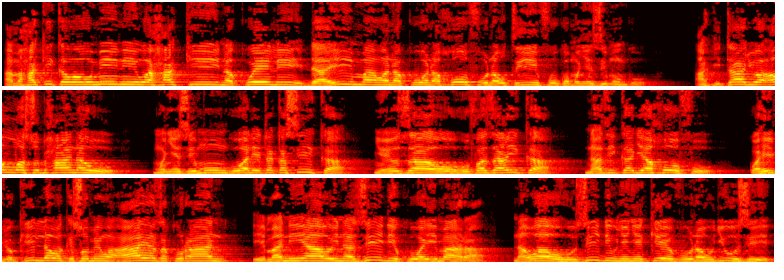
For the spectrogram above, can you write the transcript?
Ama hakika waumini wa haki na kweli daima wanakuwa na hofu na utiifu kwa Mwenyezi Mungu. Akitajwa Allah Subhanahu, Mwenyezi Mungu aliyetakasika, nyoyo zao hufadhaika na zikaja hofu. Kwa hivyo kila wakisomewa aya za Qur'an, imani yao inazidi kuwa imara na wao huzidi unyenyekevu na ujuzi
